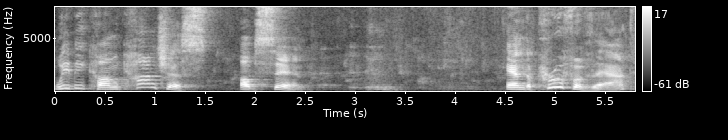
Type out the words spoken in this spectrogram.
we become conscious of sin. And the proof of that,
